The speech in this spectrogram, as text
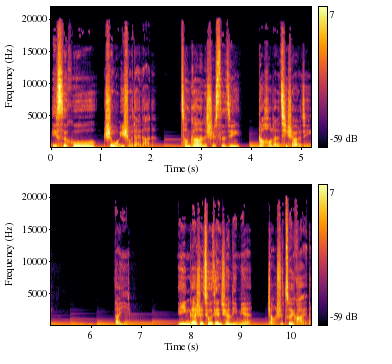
你似乎是我一手带大的，从刚来的十四斤到后来的七十二斤。大一，你应该是秋田犬里面长势最快的。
